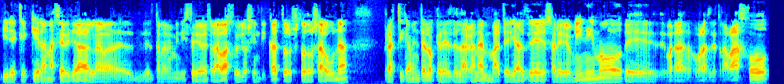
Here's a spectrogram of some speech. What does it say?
Y de que quieran hacer ya la, el, Ministerio de Trabajo y los sindicatos todos a una prácticamente lo que les dé la gana en materias de salario mínimo, de, horas de trabajo,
